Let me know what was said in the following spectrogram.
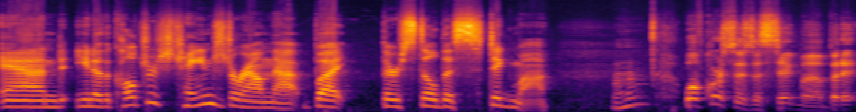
and you know the culture's changed around that but there's still this stigma. Mm-hmm. Well, of course, there's a stigma, but it,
